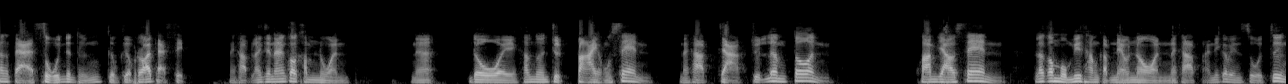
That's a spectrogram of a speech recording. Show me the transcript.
ตั้งแต่ศูนย์จนถึงเกือบเกือบร้อยแปดสิบนะครับหลังจากนั้นก็คำนวณนะโดยคำนวณจุดปลายของเส้นนะครับ จากจุดเริ่มต้น ความยาวเส้น แล้วก็มุมที่ทำกับแนวนอนนะครับ อันนี้ก็เป็นสูตรซึ่ง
